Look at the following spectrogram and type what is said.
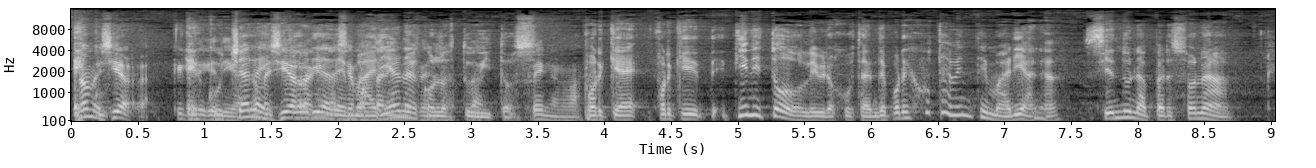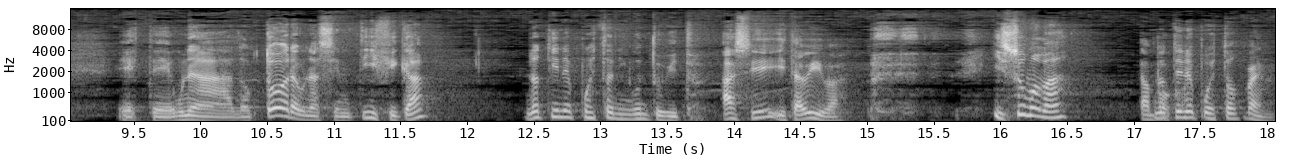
No me cierra. ¿Qué que? No la historia de Mariana con los tubitos. Venga nomás. Porque, porque tiene todo el libro justamente. Porque justamente Mariana, siendo una persona, este, una doctora, una científica, no tiene puesto ningún tubito. Ah, sí, y está viva. Y su mamá Tampoco. no tiene puesto Bueno,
